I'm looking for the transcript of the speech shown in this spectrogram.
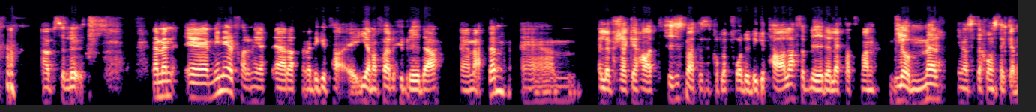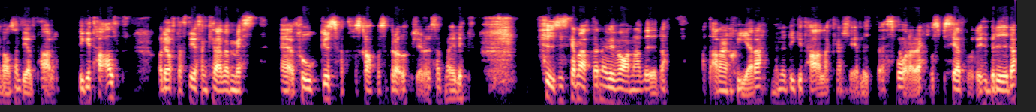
Absolut. Nej, men, eh, min erfarenhet är att när man genomför hybrida eh, möten eh, eller försöker ha ett fysiskt möte som kopplar på det digitala så blir det lätt att man glömmer inom citationstecken de som deltar digitalt. Och det är oftast det som kräver mest eh, fokus för att få skapa så bra upplevelser som möjligt. Fysiska möten är vi vana vid att, att arrangera, men det digitala kanske är lite svårare och speciellt då det hybrida.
